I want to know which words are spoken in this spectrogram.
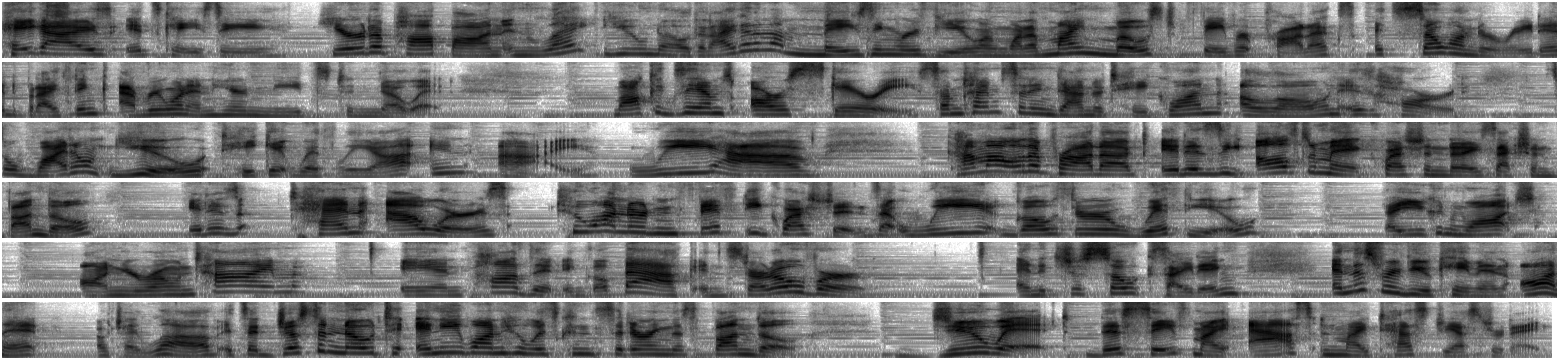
Hey guys, it's Casey, here to pop on and let you know that I got an amazing review on one of my most favorite products. It's so underrated, but I think everyone in here needs to know it. Mock exams are scary. Sometimes sitting down to take one alone is hard. So why don't you take it with Leah and I? We have come out with a product. It is the ultimate question dissection bundle. It is 10 hours, 250 questions that we go through with you that you can watch on your own time and pause it and go back and start over. And it's just so exciting. And this review came in on it, which I love. It said, just a note to anyone who is considering this bundle do it. This saved my ass in my test yesterday.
